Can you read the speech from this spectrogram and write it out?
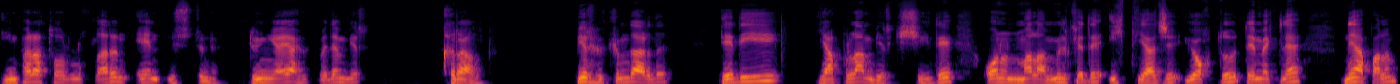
imparatorlukların en üstünü, dünyaya hükmeden bir kral, bir hükümdardı. Dediği yapılan bir kişiydi. Onun mala mülke de ihtiyacı yoktu demekle ne yapalım?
